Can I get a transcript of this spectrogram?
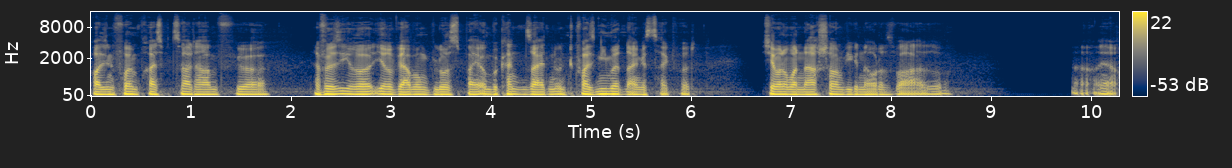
quasi den vollen Preis bezahlt haben für dafür, dass ihre, ihre Werbung bloß bei unbekannten Seiten und quasi niemandem angezeigt wird. Ich werde aber nochmal nachschauen, wie genau das war. Also, ja. ja.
